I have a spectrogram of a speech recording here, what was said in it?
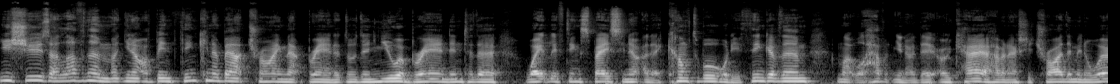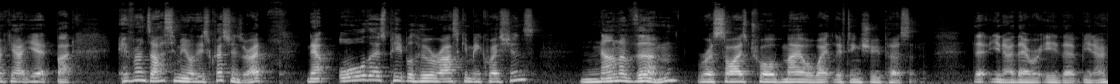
new shoes. I love them. You know, I've been thinking about trying that brand. It's the newer brand into the weightlifting space. You know, are they comfortable? What do you think of them? I'm like, well, I haven't, you know, they're okay. I haven't actually tried them in a workout yet, but everyone's asking me all these questions, right? Now, all those people who are asking me questions, none of them were a size 12 male weightlifting shoe person. That, you know, they were either, you know,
